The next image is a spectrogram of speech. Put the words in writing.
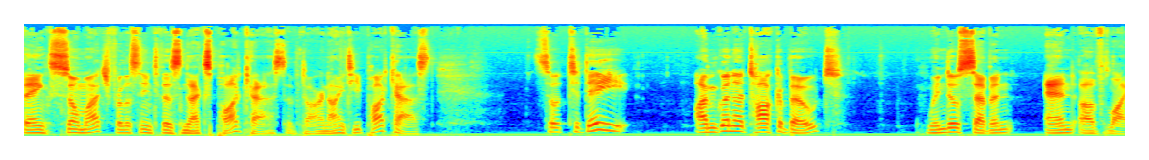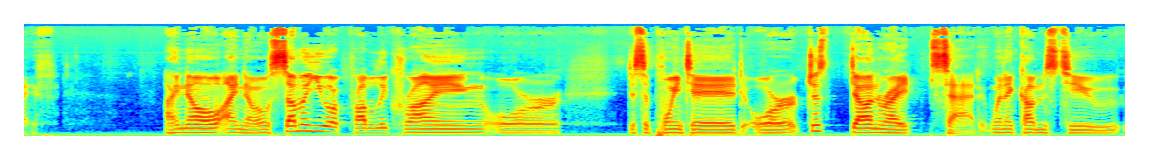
Thanks so much for listening to this next podcast of Darn IT Podcast. So, today I'm going to talk about Windows 7 end of life. I know, I know. Some of you are probably crying or disappointed or just downright sad when it comes to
